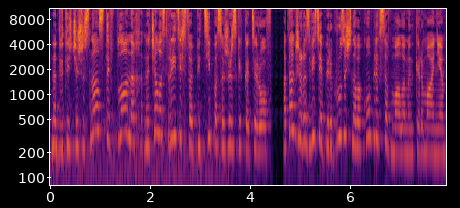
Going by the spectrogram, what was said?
На 2016 в планах начало строительства пяти пассажирских катеров, а также развитие перегрузочного комплекса в Малом Инкермане.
